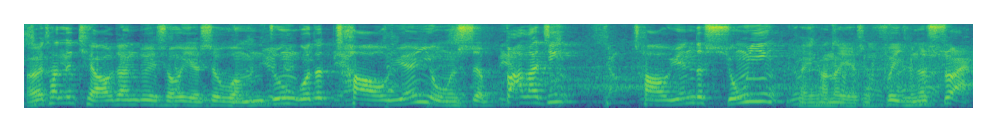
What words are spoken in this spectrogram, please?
而他的挑战对手也是我们中国的草原勇士巴拉金，草原的雄鹰，可以看到也是非常的帅。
